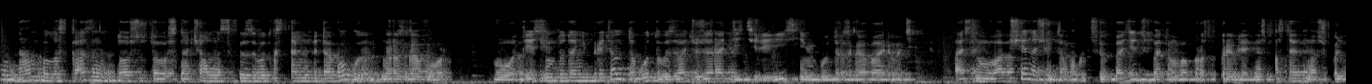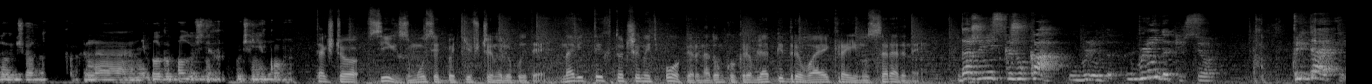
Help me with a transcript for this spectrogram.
Нам было сказано то, что сначала нас вызовут к стальному педагогу на разговор. Вот. Если мы туда не придем, то будут вызывать уже родителей и с ними будут разговаривать. А если мы вообще начнем там какую-то свою позицию по этому вопросу проявлять, нас поставят на школьный учет, как на неблагополучных учеников. Так що всіх змусять батьківщину любити. Навіть тих, хто чинить опір, на думку Кремля, підриває країну зсередини. Даже не скажу как, ублюдок. Ублюдок и все. Предатель.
